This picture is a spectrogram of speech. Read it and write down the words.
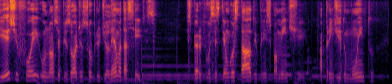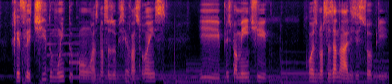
E este foi o nosso episódio sobre o dilema das redes. Espero que vocês tenham gostado e principalmente aprendido muito, refletido muito com as nossas observações e principalmente com as nossas análises sobre,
